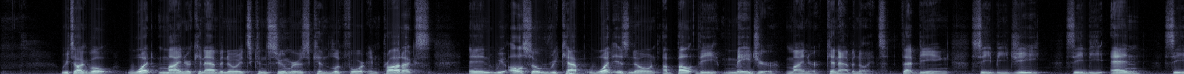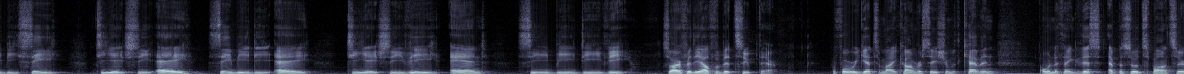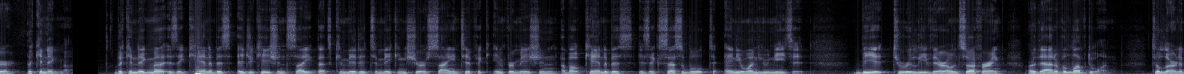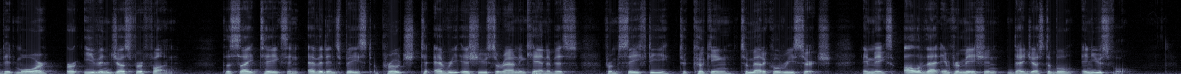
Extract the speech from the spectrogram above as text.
We talk about what minor cannabinoids consumers can look for in products, and we also recap what is known about the major minor cannabinoids, that being CBG, CBN, CBC, THCA, CBDA, THCV, and CBDV. Sorry for the alphabet soup there. Before we get to my conversation with Kevin, I want to thank this episode sponsor, The Cannigma. The Cannigma is a cannabis education site that's committed to making sure scientific information about cannabis is accessible to anyone who needs it, be it to relieve their own suffering or that of a loved one, to learn a bit more, or even just for fun. The site takes an evidence based approach to every issue surrounding cannabis, from safety to cooking to medical research, and makes all of that information digestible and useful.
